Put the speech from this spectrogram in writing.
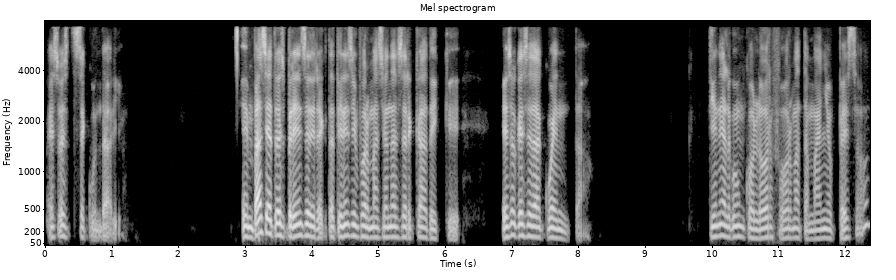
Eso es secundario. En base a tu experiencia directa, tienes información acerca de que eso que se da cuenta tiene algún color, forma, tamaño, peso.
